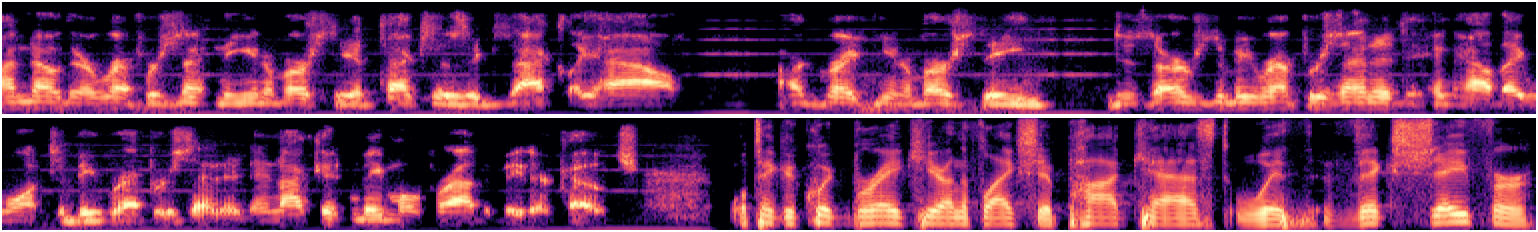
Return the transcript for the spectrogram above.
I know they're representing the University of Texas exactly how our great university deserves to be represented and how they want to be represented. And I couldn't be more proud to be their coach. We'll take a quick break here on the flagship podcast with Vic Schaefer.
